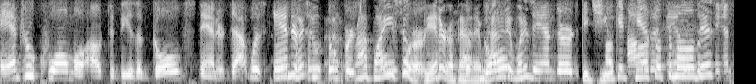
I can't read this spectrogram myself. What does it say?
Andrew Cuomo out to be the gold standard. That was Anderson Cooper's Rob, why are you so word. bitter about it? How did what is- standard did you get canceled from all of this?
